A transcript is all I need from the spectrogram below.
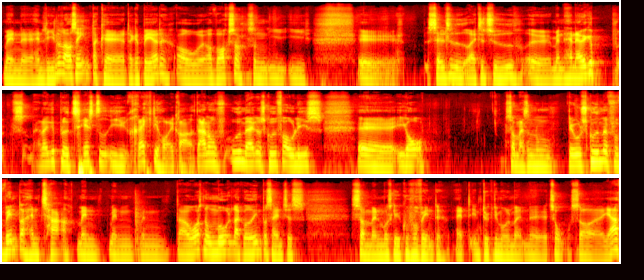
Men øh, han ligner da også en, der kan, der kan bære det og, øh, og vokser sådan i, i øh, selvtillid og attitude. Øh, men han er jo ikke, han er ikke blevet testet i rigtig høj grad. Der er nogle udmærkede skud fra Ulis øh, i år, som er sådan nogle, det er jo skud, man forventer, han tager, men, men, men der er jo også nogle mål, der er gået ind på Sanchez, som man måske kunne forvente, at en dygtig målmand øh, tog. Så øh, jeg, er,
